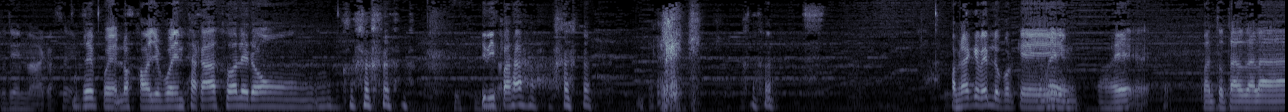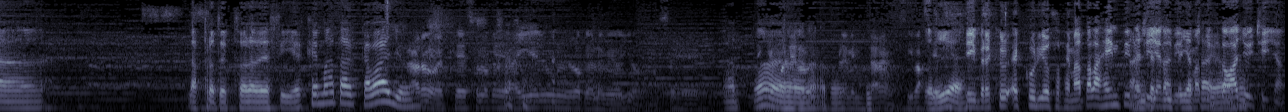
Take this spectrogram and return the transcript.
no tienen nada que hacer. Entonces, pues los caballos pueden sacar su alerón y disparar. Habrá que verlo porque a ver, ¿cuánto tarda la las protectoras de decir, es que mata al caballo? Claro, es que eso es lo que ahí es lo que le veo yo, no sé. Ah, ¿De qué manera ah, ah, implementarán? Va a ser. Sí, pero es, que- es curioso, se mata a la gente y La no chilla nadie. Se mata un caballo y chillan.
